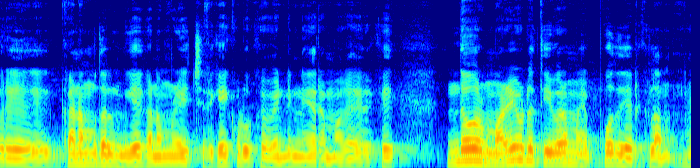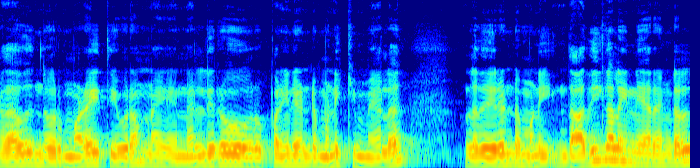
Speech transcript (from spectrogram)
ஒரு கனமுதல் மிக கனமழை எச்சரிக்கை கொடுக்க வேண்டிய நேரமாக இருக்குது இந்த ஒரு மழையோட தீவிரம் எப்போது இருக்கலாம்? அதாவது இந்த ஒரு மழை தீவிரம் நை நள்ளிரவு ஒரு பன்னிரெண்டு மணிக்கு மேலே அல்லது இரண்டு மணி இந்த அதிகாலை நேரங்கள்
